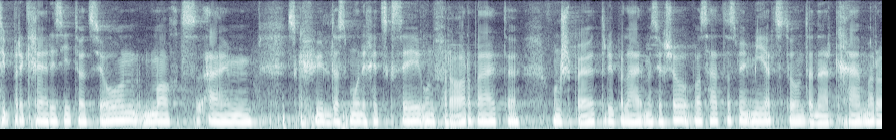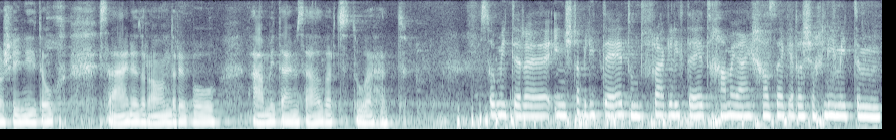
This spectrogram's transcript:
die prekäre Situation macht einem das Gefühl, das muss ich jetzt sehen und verarbeiten und später überlegt man sich schon, was hat das mit mir zu tun und dann erkennt man wahrscheinlich doch das eine oder andere, wo auch mit einem selber zu tun hat. So mit der Instabilität und Fragilität kann man ja eigentlich auch sagen, das ist ein bisschen mit dem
